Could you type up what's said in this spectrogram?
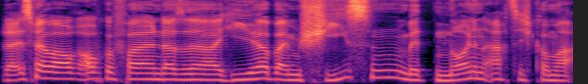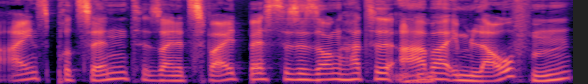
Da ist mir aber auch aufgefallen, dass er hier beim Schießen mit 89,1 Prozent seine zweitbeste Saison hatte, mhm. aber im Laufen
